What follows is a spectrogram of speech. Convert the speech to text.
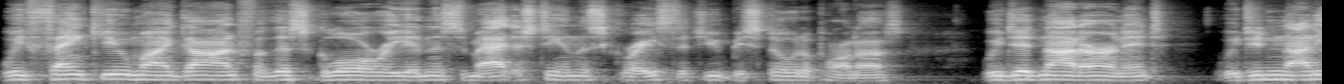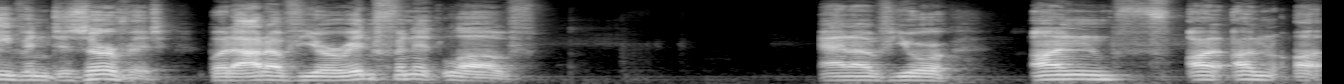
We thank you, my God, for this glory and this majesty and this grace that you bestowed upon us. We did not earn it, we did not even deserve it, but out of your infinite love and of your un, un, uh,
